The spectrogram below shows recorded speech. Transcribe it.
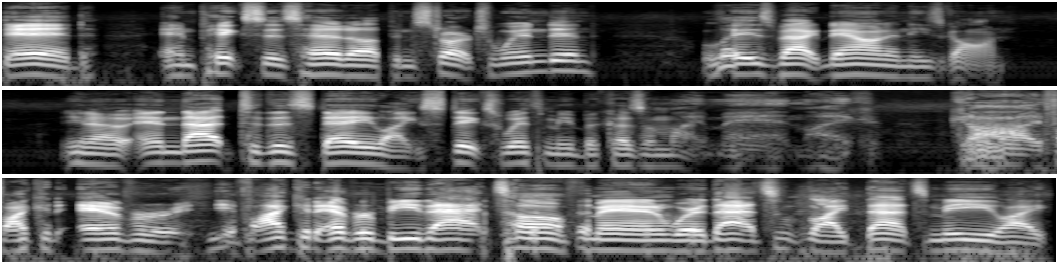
dead and picks his head up and starts winding, lays back down, and he's gone. You know, and that to this day like sticks with me because I'm like, man, like. God, if I could ever, if I could ever be that tough, man, where that's like that's me, like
